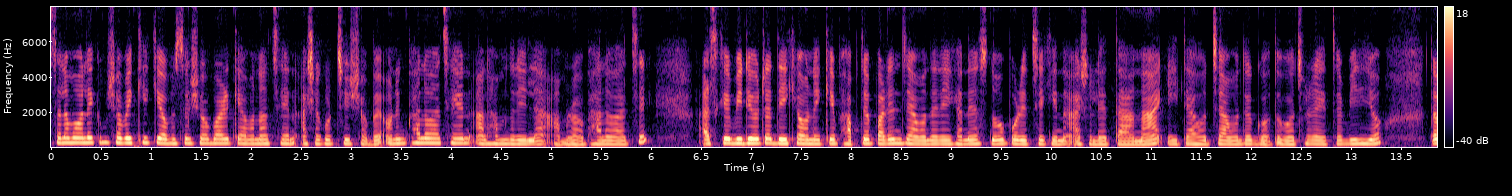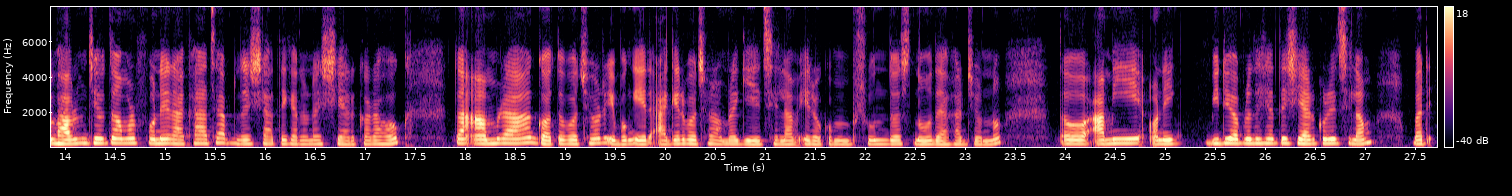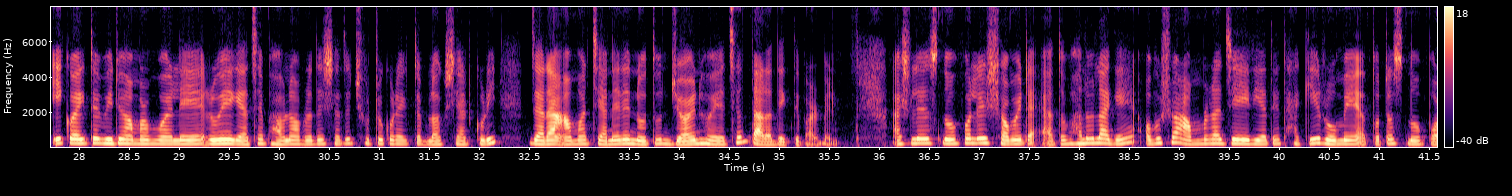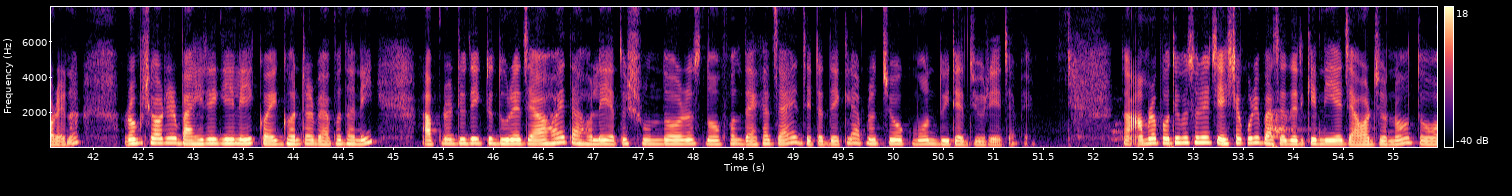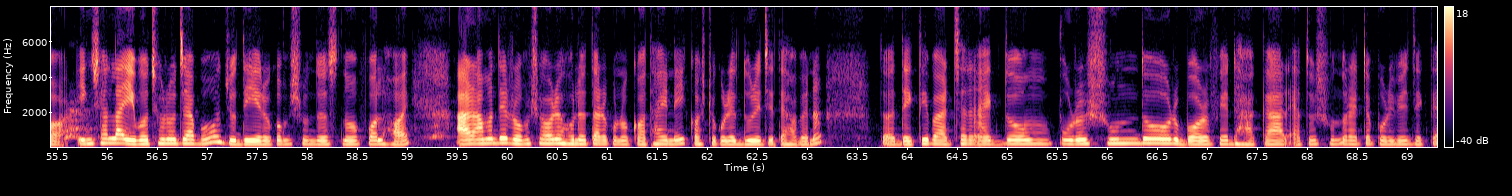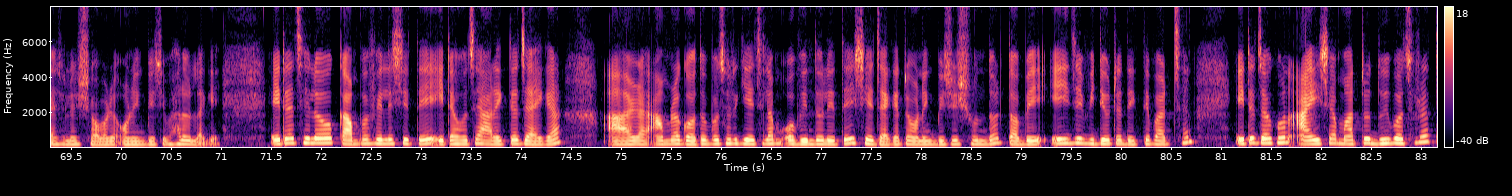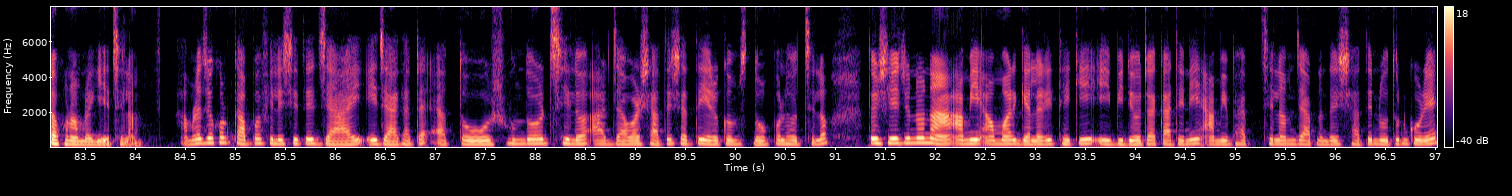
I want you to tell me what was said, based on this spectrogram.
আসসালামু আলাইকুম সবাইকে, কি অবস্থা সবার? কেমন আছেন? আশা করছি সবাই অনেক ভালো আছেন। আলহামদুলিল্লাহ আমরাও ভালো আছি। আজকে ভিডিওটা দেখে অনেকে ভাবতে পারেন যে আমাদের এখানে স্নো পড়েছে কিনা। আসলে তা না, এটা হচ্ছে আমাদের গত বছরের একটা ভিডিও তো ভাবলাম যেহেতু আমার ফোনে রাখা আছে, আপনাদের সাথে কেননা শেয়ার করা হোক। তো আমরা গত বছর এবং এর আগের বছর আমরা গিয়েছিলাম এরকম সুন্দর স্নো দেখার জন্য। তো আমি অনেক ভিডিও আপনাদের সাথে শেয়ার করেছিলাম বাট এই কয়েকটা ভিডিও আমার মোবাইলে রয়ে গেছে। ভাবলাম আপনাদের সাথে ছোট করে একটা ব্লগ শেয়ার করি। যারা আমার চ্যানেলে নতুন জয়েন হয়েছেন, তারা দেখতে পারবেন। আসলে স্নোফলের সময়টা এত ভালো লাগে। অবশ্য আমরা যে এরিয়াতে থাকি রোমে এতটা স্নো পড়ে না। রোম শহরের বাইরে গেলেই কয়েক ঘণ্টার ব্যবধানেই আপনার যদি একটু দূরে যাওয়া হয়, তাহলে এত সুন্দর স্নোফল দেখা যায়, যেটা দেখলে আপনার চোখ, মন দুইটা জুড়িয়ে যাবে। তো আমরা প্রতি বছরই চেষ্টা করি বাচ্চাদেরকে নিয়ে যাওয়ার জন্য। তো ইনশাল্লাহ এবছরও যাব যদি এরকম সুন্দর স্নোফল হয়। আর আমাদের রোম শহরে হলেও তার কোনো কথাই নেই, কষ্ট করে দূরে যেতে হবে না। তো দেখতে পাচ্ছেন একদম পুরো সুন্দর বরফে ঢাকার এত সুন্দর একটা পরিবেশ দেখতে আসলে সবারই অনেক বেশি ভালো লাগে। এটা ছিল কাম্পা ফেলেসিতে এটা হচ্ছে আরেকটা জায়গা। আর আমরা গত বছর গিয়েছিলাম অভিন্দলিতে সেই জায়গাটা অনেক বেশি সুন্দর। তবে এই যে ভিডিওটা দেখতে পাচ্ছেন, এটা যখন আয়েশা মাত্র দুই বছরে তখন আমরা গিয়েছিলাম। আমরা যখন কাব্য ফেলেসিতে যাই, এই জায়গাটা এত সুন্দর ছিল আর যাওয়ার সাথে সাথে এরকম স্নোফল হচ্ছিল। তো সেই জন্য না, আমি আমার গ্যালারি থেকে এই ভিডিওটা কাটেনি। আমি ভাবছিলাম যে আপনাদের সাথে নতুন করে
